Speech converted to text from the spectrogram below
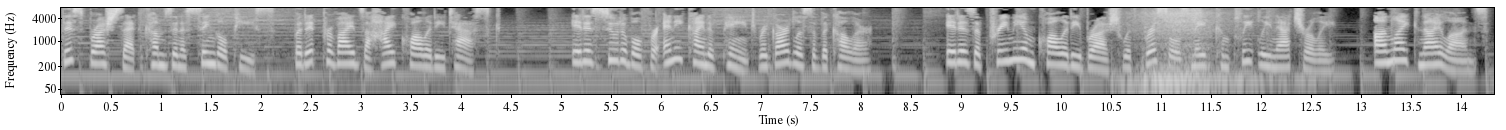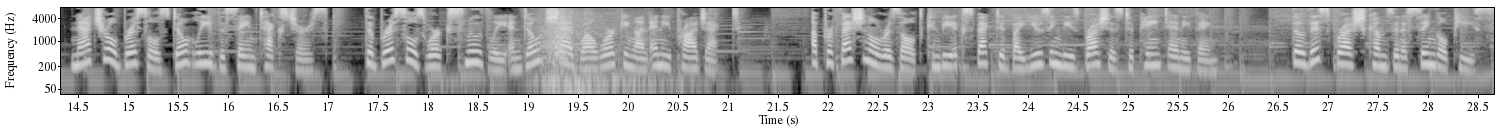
This brush set comes in a single piece, but it provides a high-quality task. It is suitable for any kind of paint regardless of the color. It is a premium quality brush with bristles made completely naturally. Unlike nylons, natural bristles don't leave the same textures. The bristles work smoothly and don't shed while working on any project. A professional result can be expected by using these brushes to paint anything. Though this brush comes in a single piece,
